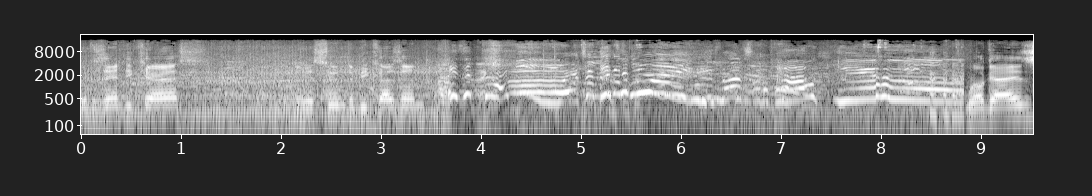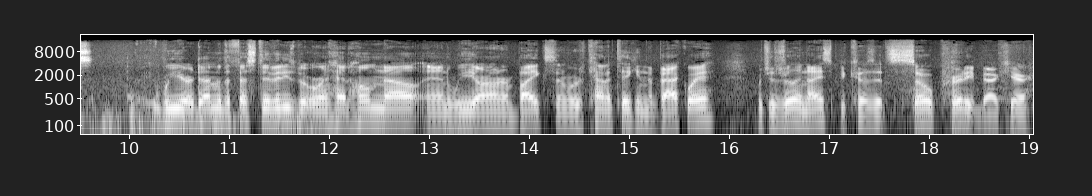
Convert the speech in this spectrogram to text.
with his Auntie Karis and his soon-to-be cousin. It's a bunny. Oh, it's a little boy. He loves little How cute. Well, guys, we are done with the festivities, but we're gonna head home now, and we are on our bikes, and we're kind of taking the back way, which is really nice because it's so pretty back here.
